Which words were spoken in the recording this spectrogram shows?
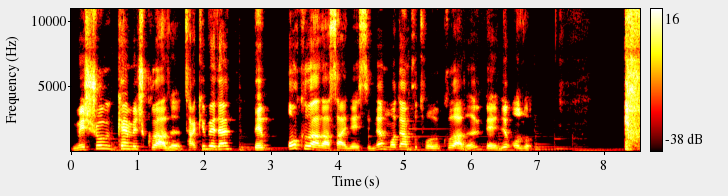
meşhur Cambridge kuralları takip eder ve o kurallar sayesinde modern futbolun kuralları belli olur.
